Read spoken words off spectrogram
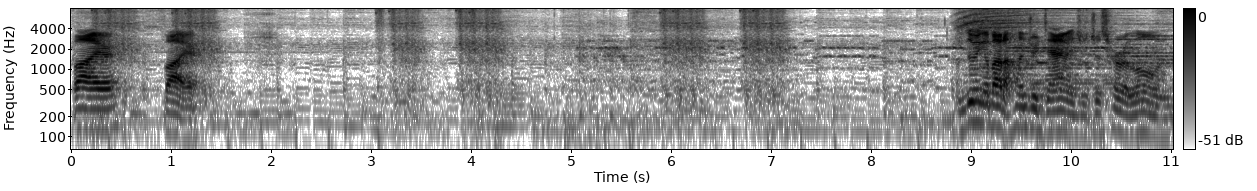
fire, fire. Doing about 100 damage just her alone.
